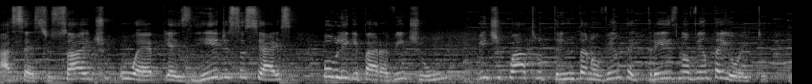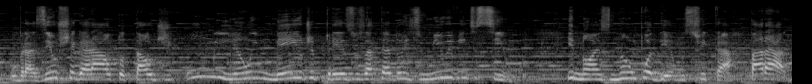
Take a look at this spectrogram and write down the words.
Acesse o site, o app e as redes sociais ou ligue para 21 24 30 93 98. O Brasil chegará ao total de 1 milhão e meio de presos até 2025 e nós não podemos ficar parados.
